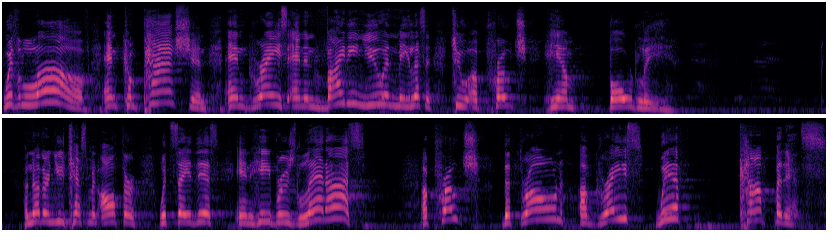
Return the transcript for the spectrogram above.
with love and compassion and grace and inviting you and me, listen, to approach him boldly. Another New Testament author would say this in Hebrews let us approach the throne of grace with confidence.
